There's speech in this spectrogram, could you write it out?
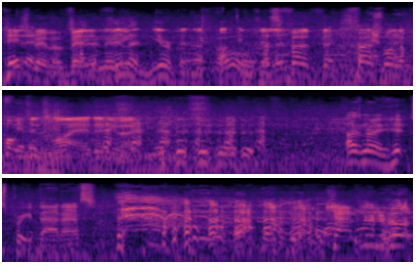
He's a bit of a villain, Favourite isn't he? villain? You're a bit of a fucking That's the villain. first, the first one that popped into my head, anyway. I don't know. Hook's pretty badass. Captain Hook!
